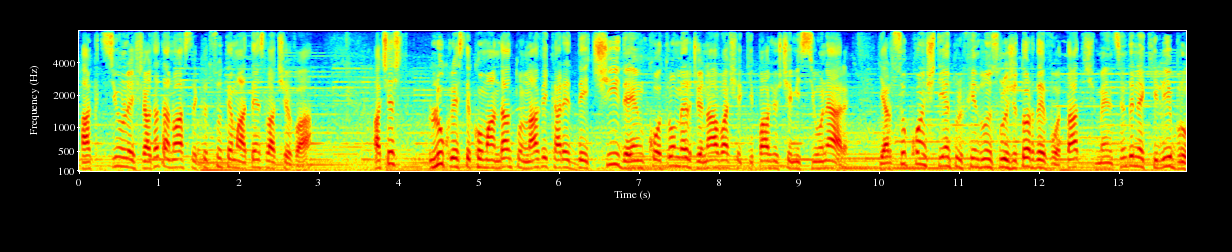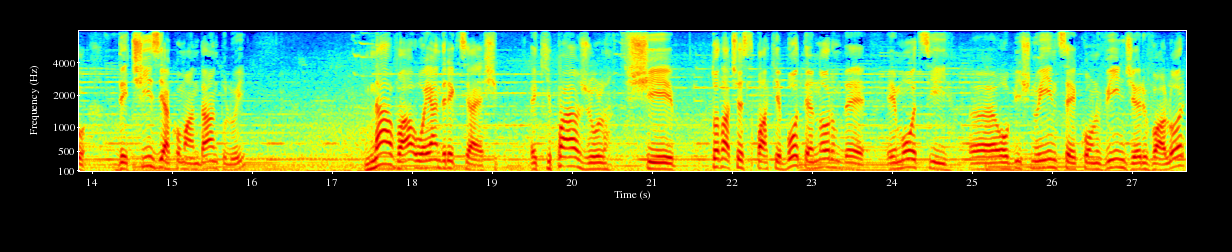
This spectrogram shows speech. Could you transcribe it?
acțiunile și realitatea noastră cât suntem atenți la ceva, acest lucru este comandantul navei care decide încotro merge nava și echipajul și ce misiune are. Iar subconștientul fiind un slujitor devotat și menținând în echilibru decizia comandantului, nava o ia în direcția aia și echipajul și tot acest pachebot enorm de emoții, uh, obișnuințe, convingeri, valori,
